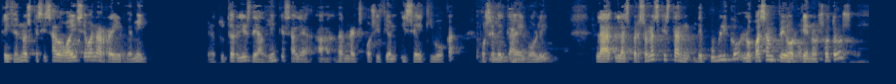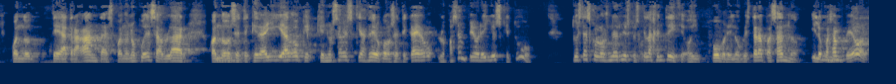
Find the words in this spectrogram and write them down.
que dicen, no, es que si salgo ahí se van a reír de mí pero tú te ríes de alguien que sale a, dar una exposición y se equivoca o se le cae el boli. las personas que están de público lo pasan peor que nosotros cuando te atragantas, cuando no puedes hablar, cuando mm. se te queda ahí algo que, no sabes qué hacer o cuando se te cae algo, lo pasan peor ellos que tú. Tú estás con los nervios, pues que la gente dice, oye, pobre, lo que estará pasando, y lo mm. pasan peor.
